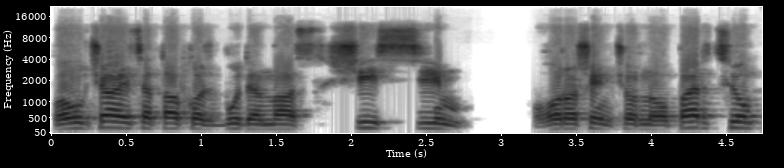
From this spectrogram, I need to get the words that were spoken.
Получається, також буде в нас 6-7 горошин чорного перцю,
